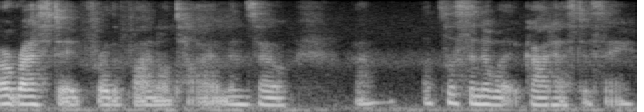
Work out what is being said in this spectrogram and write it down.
arrested for the final time. And so um, let's listen to what God has to say.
